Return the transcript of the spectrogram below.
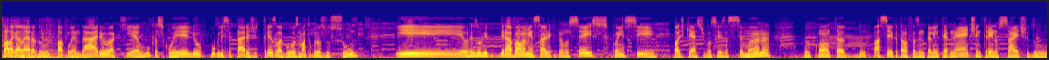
Fala galera do Papo Lendário, aqui é Lucas Coelho, publicitário de Três Lagoas, Mato Grosso do Sul. E eu resolvi gravar uma mensagem aqui para vocês. Conheci o podcast de vocês essa semana por conta de um passeio que eu estava fazendo pela internet. Entrei no site do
